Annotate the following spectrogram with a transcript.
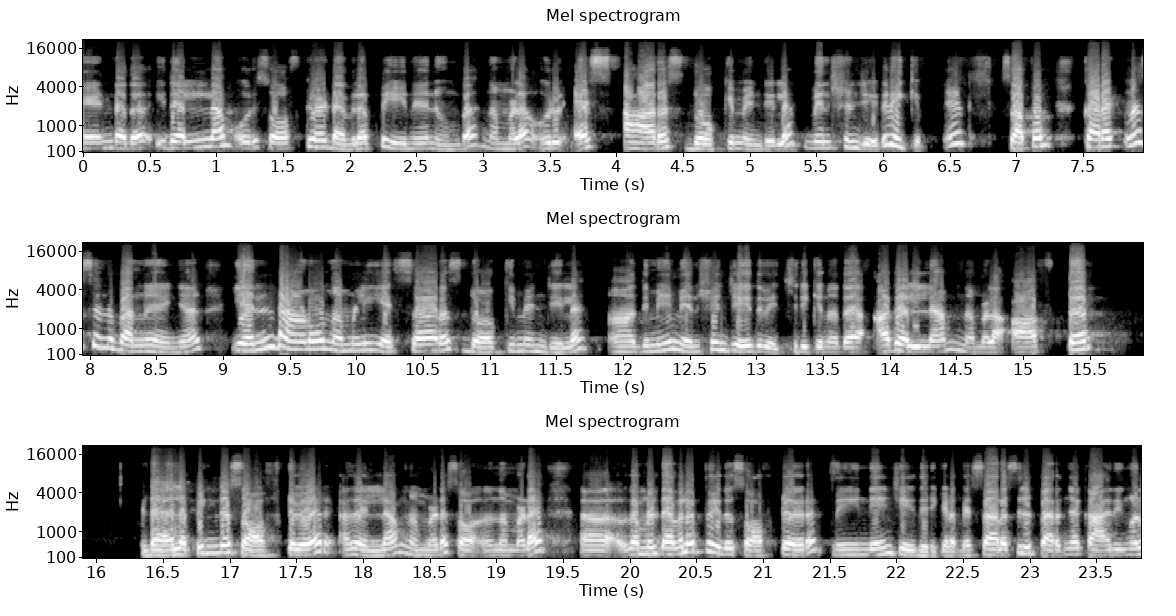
വേണ്ടത് ഇതെല്ലാം ഒരു സോഫ്റ്റ്വെയർ ഡെവലപ്പ് ചെയ്യുന്നതിന് മുമ്പ് നമ്മൾ ഒരു എസ് ആർ എസ് ഡോക്യുമെന്റിൽ മെൻഷൻ ചെയ്ത് വെക്കും. സോ അപ്പം കറക്റ്റ്നെസ് എന്ന് പറഞ്ഞു കഴിഞ്ഞാൽ എന്താണോ നമ്മൾ ഈ എസ് ആർ എസ് ഡോക്യുമെന്റിൽ ആദ്യമേ മെൻഷൻ ചെയ്ത് വെച്ചിരിക്കുന്നത് അതെല്ലാം നമ്മൾ ആഫ്റ്റർ ഡെവലപ്പിംഗ് ദ സോഫ്റ്റ്വെയർ അതെല്ലാം നമ്മുടെ നമ്മുടെ നമ്മൾ ഡെവലപ്പ് ചെയ്ത സോഫ്റ്റ്വെയർ മെയിന്റെയിൻ ചെയ്തിരിക്കണം. എസ് ആർ എസിൽ പറഞ്ഞ കാര്യങ്ങൾ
